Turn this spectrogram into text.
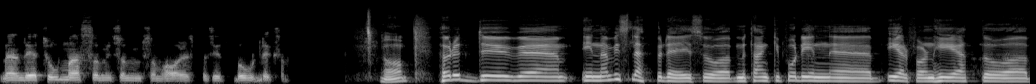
men det är Thomas som, som, som har det på sitt bord liksom. Ja. Hörru du, eh, innan vi släpper dig så med tanke på din eh, erfarenhet och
